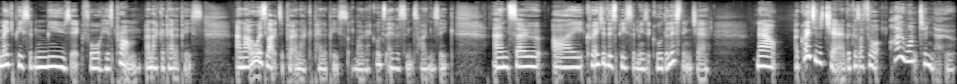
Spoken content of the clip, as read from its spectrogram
make a piece of music for his prom, an a cappella piece. And I always like to put an a cappella piece on my records ever since hide and seek. And so I created this piece of music called The Listening Chair. Now, I created a chair because I thought, I want to know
